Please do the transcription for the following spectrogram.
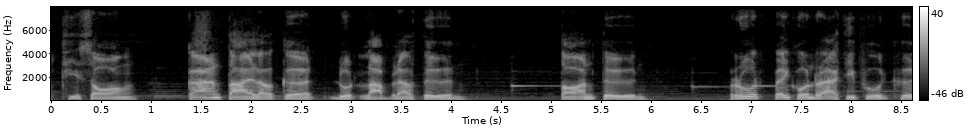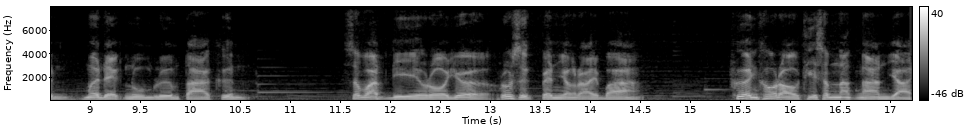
ทที่สองการตายแล้วเกิดดุดหลับแล้วตื่น ตอนตื่น รูธเป็นคนแรกที่พูดขึ้นเมื่อเด็กหนุ่มลืมตาขึ้น สวัสดีโรเยอร์รู้สึกเป็นอย่างไรบ้าง เพื่อนของเราที่สำนักงานใหญ่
